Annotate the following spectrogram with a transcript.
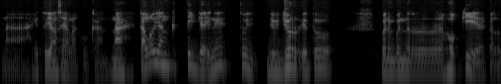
Nah, itu yang saya lakukan. Nah, kalau yang ketiga ini tuh jujur itu bener-bener hoki ya kalau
